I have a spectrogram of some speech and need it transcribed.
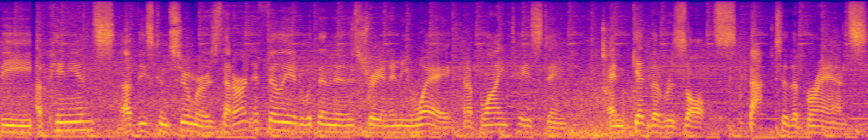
the opinions of these consumers that aren't affiliated within the industry in any way in a blind tasting and get the results back to the brands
